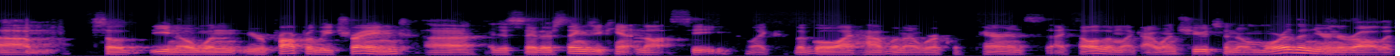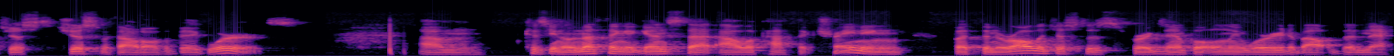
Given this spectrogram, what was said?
um, so you know when you're properly trained, uh, I just say there's things you can't not see. Like the goal I have when I work with parents, I tell them like I want you to know more than your neurologist, just without all the big words. Because um, you know nothing against that allopathic training, but the neurologist is, for example, only worried about the neck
